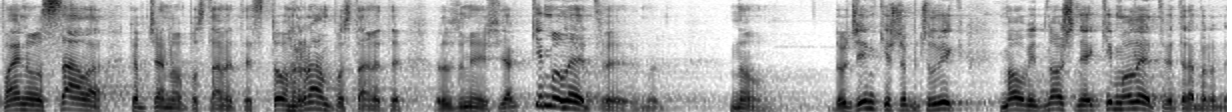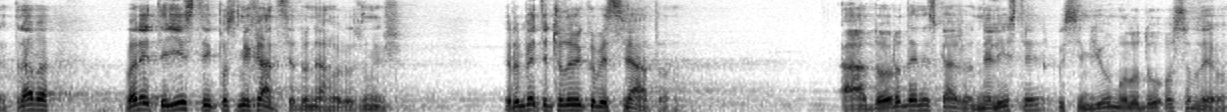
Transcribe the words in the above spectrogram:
файного сала копченого поставити, 100 грам поставити. Розумієш, які молитви? Ну, до жінки, щоб чоловік мав відношення, які молитви треба робити. Треба варити, їсти і посміхатися до нього, розумієш? Робити чоловікові свято. А до родини скажу, не лізьте у сім'ю молоду особливо.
